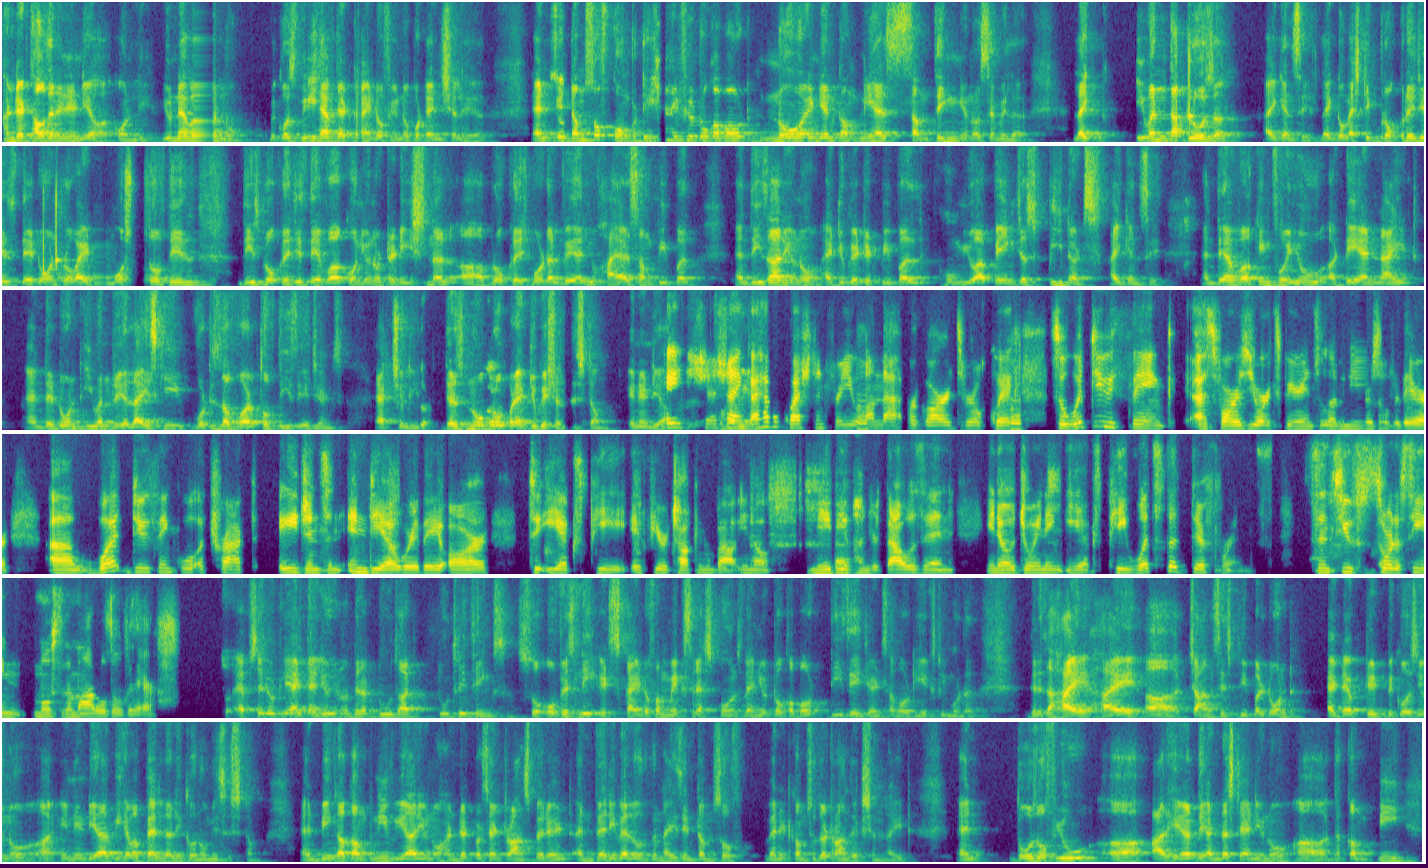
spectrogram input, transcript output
100000 in india only. You never know because we have that kind of you know potential here. And so, in terms of competition, if you talk about no Indian company has something you know similar, like even the closer, I can say. Like domestic brokerages, they don't provide most of these these brokerages. They work on you know traditional uh, brokerage model where you hire some people, and these are you know educated people whom you are paying just peanuts, I can say, and they are working for you a day and night, and they don't even realize ki what is the worth of these agents actually there's no proper education system in india hey shashank i have a question for you on that regards real quick so what do you think as far as your experience 11 years over there um, what do you think will attract agents in india where they are to EXP if you're talking about, you know, maybe a hundred thousand, you know, joining EXP? What's the difference since you've sort of seen most of the models over there? So absolutely, I'll tell you, you know, there are two, two, three things. So obviously it's kind of a mixed response when you talk about these agents, about EXP model. There is a high, high uh, chances people don't adapt it because, you know, uh, in India, we have a parallel economy system and being a company, we are, you know, 100% transparent and very well organized in terms of when it comes to the transaction, right? And those of you uh, are here, they understand, you know, uh, the company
